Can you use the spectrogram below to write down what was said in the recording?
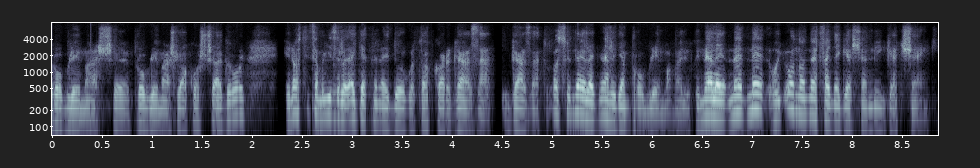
problémás, problémás lakosságról. Én azt hiszem, hogy Izrael egyetlen egy dolgot akar Gázát, Gázát. Az, hogy ne legyen, ne legyen probléma velük, hogy, ne, ne, ne, hogy onnan ne fenyegessen minket senki.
